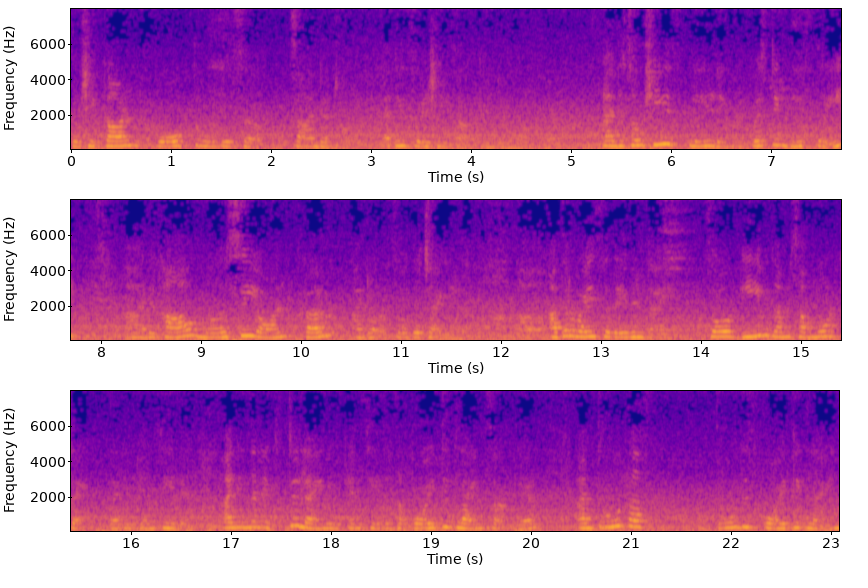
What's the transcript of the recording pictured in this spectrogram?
So she can't walk through this uh, sand at all. That is why she is asking. And so she is pleading, requesting these three and have mercy on her and also the child. Uh, otherwise they will die. So give them some more time that you can see there. And in the next line you can see the poetic lines are there. And through the through this poetic line,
